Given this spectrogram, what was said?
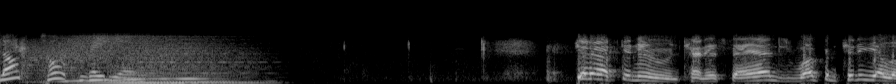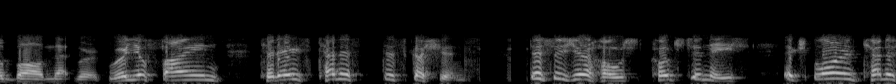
Blog Talk Radio. Good afternoon, tennis fans. Welcome to the Yellow Ball Network, where you'll find today's tennis discussions. This is your host, Coach Danise, exploring tennis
